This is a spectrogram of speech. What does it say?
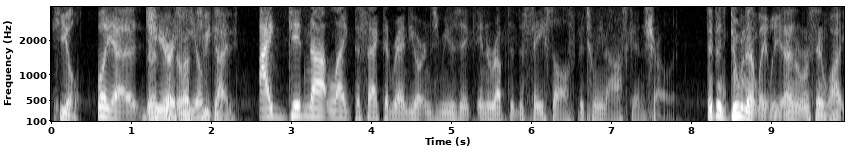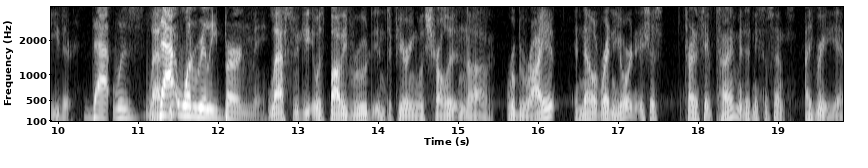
Heel. Well, yeah, the- the heel. TV guide. I did not like the fact that Randy Orton's music interrupted the face off between Asuka and Charlotte. They've been doing that lately. and I don't understand why either. That was Last that week- one really burned me. Last week it was Bobby Roode interfering with Charlotte and uh, Ruby Riott, and now Randy Orton is just trying to save time. It doesn't make no sense. I agree. Yeah.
